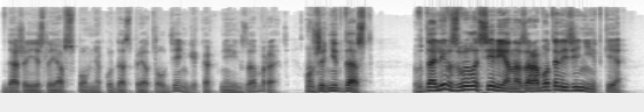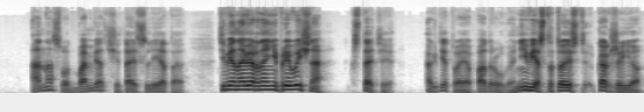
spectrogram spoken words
«Даже если я вспомню, куда спрятал деньги, как мне их забрать? Он же не даст!» Вдали взвыла сирена, заработали зенитки. А нас вот бомбят, считай, с лета. Тебе, наверное, непривычно. Кстати, а где твоя подруга? Невеста, то есть, как же ее?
